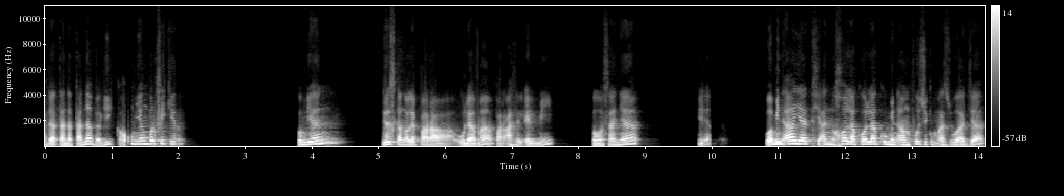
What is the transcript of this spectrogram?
Ada tanda-tanda bagi kaum yang berfikir. Kemudian dijelaskan oleh para ulama, para ahli ilmi bahwasanya ya wa min ayati an khalaqalakum min anfusikum azwaja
